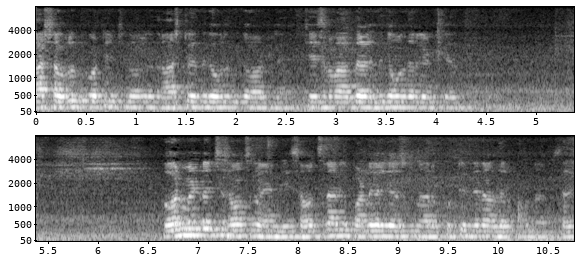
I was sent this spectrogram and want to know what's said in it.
రాష్ట్ర అభివృద్ధి పట్టించుకోవాలి రాష్ట్రం ఎందుకు అభివృద్ధి కావట్లేదు చేసిన వాగ్దానాలు ఎందుకు అమలు జరగట్లేదు గవర్నమెంట్ వచ్చి సంవత్సరం అయింది సంవత్సరానికి పండుగలు చేసుకున్నారు పుట్టినదినాలు జరుపుకున్నారు. సరే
